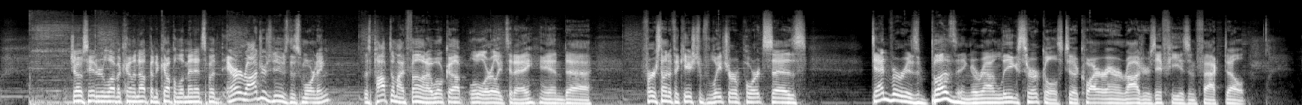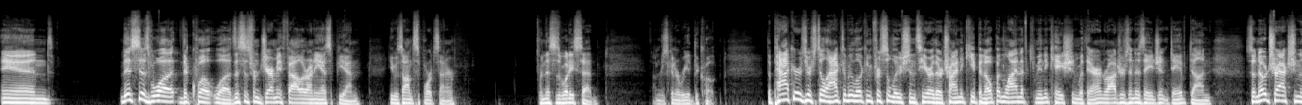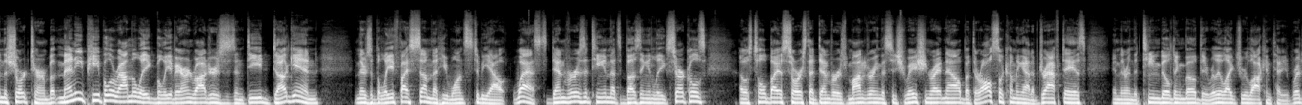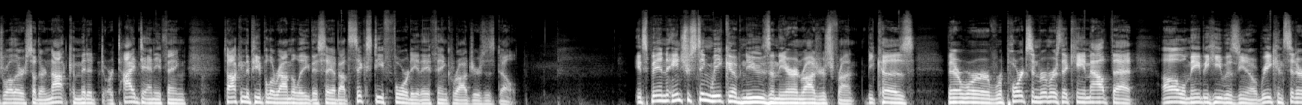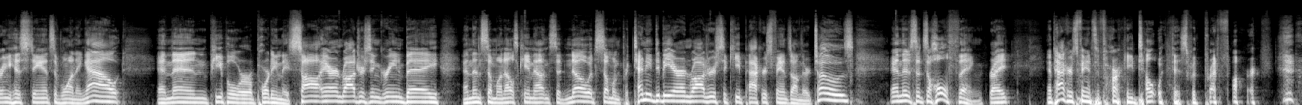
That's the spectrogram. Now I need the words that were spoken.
Joe's Hater Love It coming up in a couple of minutes, but Aaron Rodgers news this morning. This popped on my phone. I woke up a little early today, and uh, first notification from Bleacher Report says Denver is buzzing around league circles to acquire Aaron Rodgers if he is in fact dealt. And this is what the quote was. This is from Jeremy Fowler on ESPN. He was on SportsCenter. And this is what he said. I'm just going to read the quote. The Packers are still actively looking for solutions here. They're trying to keep an open line of communication with Aaron Rodgers and his agent, Dave Dunn. So, no traction in the short term, but many people around the league believe Aaron Rodgers is indeed dug in, and there's a belief by some that he wants to be out west. Denver is a team that's buzzing in league circles. I was told by a source that Denver is monitoring the situation right now, but they're also coming out of draft days and they're in the team building mode. They really like Drew Lock and Teddy Bridgewater, so they're not committed or tied to anything. talking to people around the league, they say about 60 40 they think Rodgers is dealt. It's been an interesting week of news in the Aaron Rodgers front because there were reports and rumors that came out that, oh, well, maybe he was, you know, reconsidering his stance of wanting out. And then people were reporting they saw Aaron Rodgers in Green Bay. And then someone else came out and said, no, it's someone pretending to be Aaron Rodgers to keep Packers fans on their toes. And there's it's a whole thing, right? And Packers fans have already dealt with this with Brett Favre.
